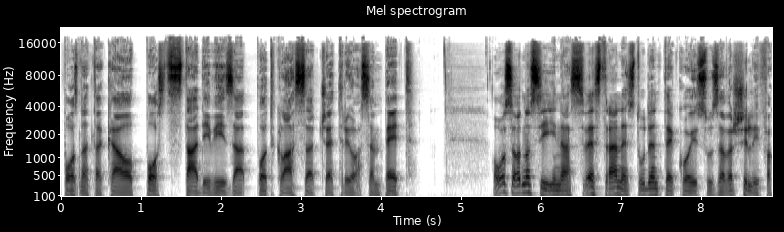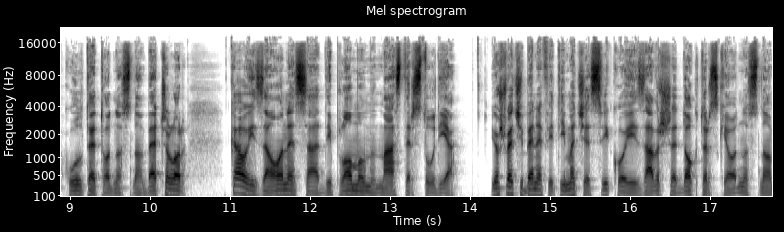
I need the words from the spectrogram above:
poznata kao post-study viza pod klasa 485. Ovo se odnosi i na sve strane studente koji su završili fakultet, odnosno bachelor, kao i za one sa diplomom master studija. Još veći benefit imaće svi koji završe doktorske, odnosno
